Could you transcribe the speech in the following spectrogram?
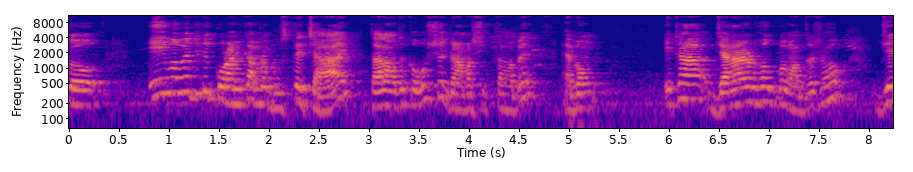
তো এইভাবে যদি কোরআনকে আমরা বুঝতে চাই, তাহলে আমাদেরকে অবশ্যই গ্রামার শিখতে হবে, এবং এটা জেনারেল হোক বা মাদ্রাসা হোক, যে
